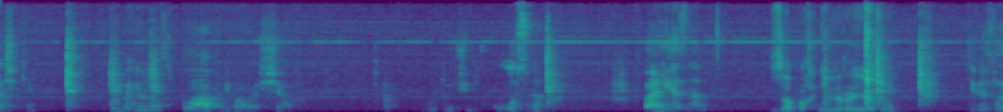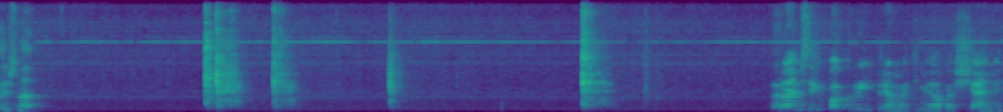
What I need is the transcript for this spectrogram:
Ямочки, чтобы они у нас плавали в овощах. Будет очень вкусно, полезно. Запах невероятный. Тебе слышно? Стараемся их покрыть прямо этими овощами.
